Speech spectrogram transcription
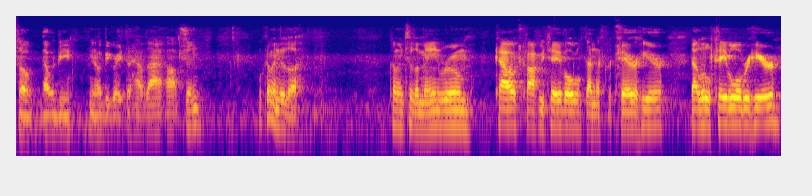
So that would be, you know, it'd be great to have that option. We'll come into the come into the main room, couch, coffee table, an extra chair here. That little table over here,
